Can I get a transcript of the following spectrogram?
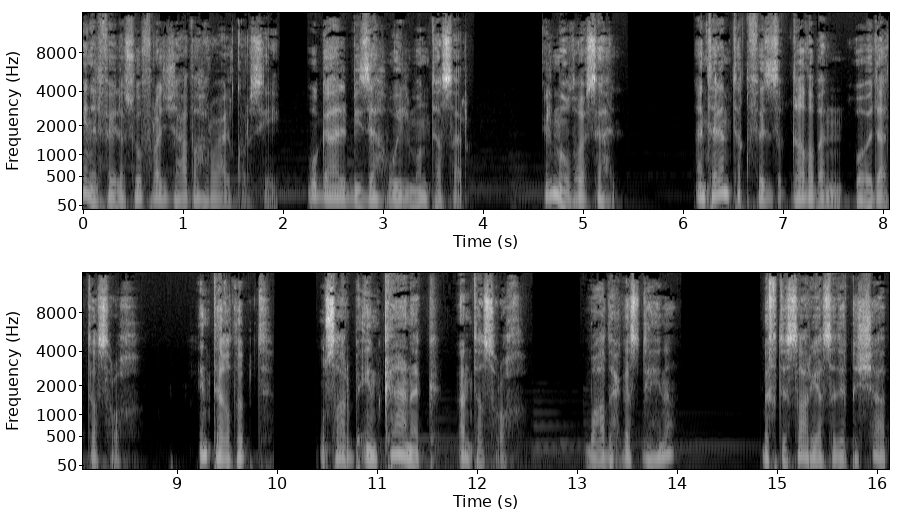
هنا الفيلسوف رجع ظهره على الكرسي وقال بزهو المنتصر الموضوع سهل. أنت لم تقفز غضبا وبدأت تصرخ. أنت غضبت وصار بإمكانك أن تصرخ. واضح قصدي هنا؟ باختصار يا صديقي الشاب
